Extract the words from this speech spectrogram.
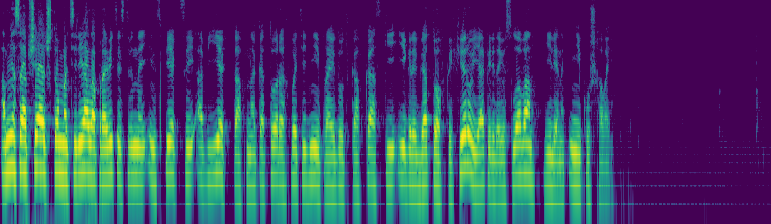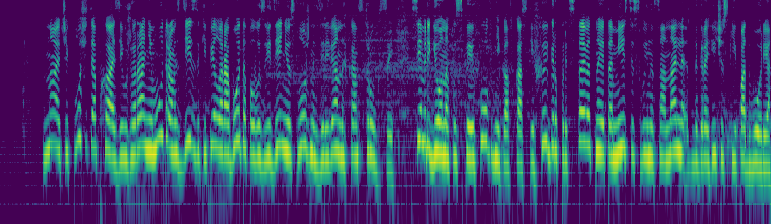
А мне сообщают, что материал о правительственной инспекции объектов, на которых в эти дни пройдут Кавказские игры, готов к эфиру. Я передаю слово Елене Никушховой. Нальчик, площадь Абхазии. Уже ранним утром здесь закипела работа по возведению сложных деревянных конструкций. Семь регионов из КФО Дни Кавказских игр представят на этом месте свои национально-этнографические подворья.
